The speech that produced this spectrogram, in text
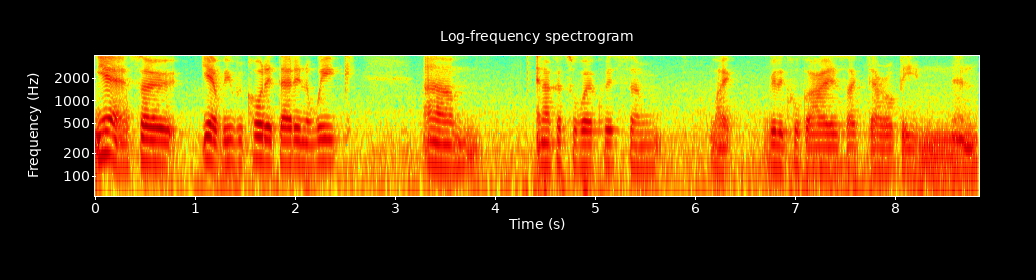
yeah, so yeah, we recorded that in a week, um, and I got to work with some like really cool guys like Daryl Beaton and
